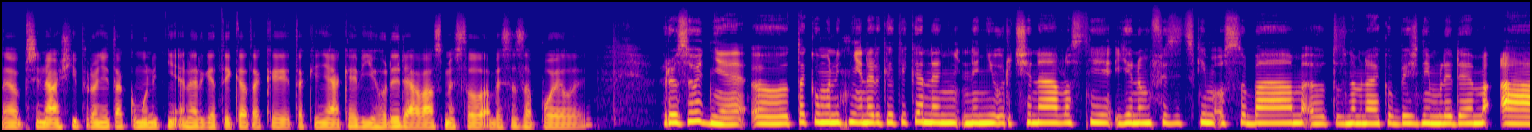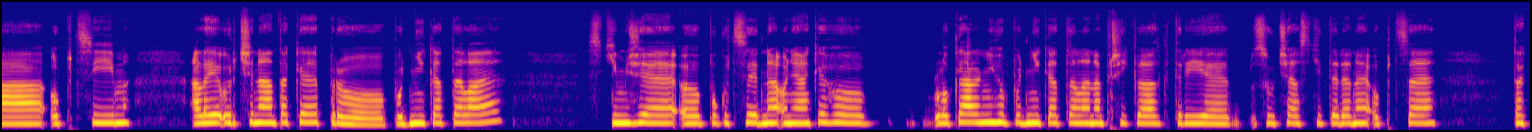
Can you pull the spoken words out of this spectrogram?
eh, přináší pro ně ta komunitní energetika taky, taky nějaké výhody? Dává smysl, aby se zapojili? Rozhodně. Eh, ta komunitní energetika není, není určená vlastně jenom fyzickým osobám, eh, to znamená jako běžným lidem a obcím, ale je určená také pro podnikatele, s tím, že pokud se jedná o nějakého lokálního podnikatele například, který je součástí té dané obce, tak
